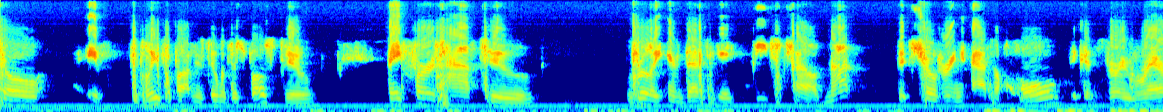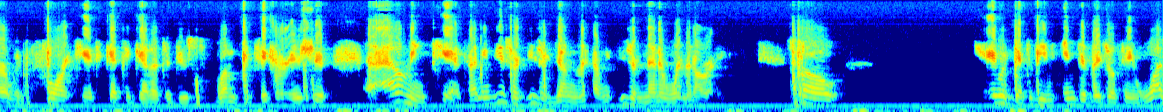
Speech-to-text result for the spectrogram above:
So if the police department is doing what they're supposed to do, they first have to really investigate each child, not the children as a whole, because it's very rare when four kids get together to do one particular issue. I don't mean kids. I mean these are these are young. I mean these are men and women already. So it would get to be an individual thing. Was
